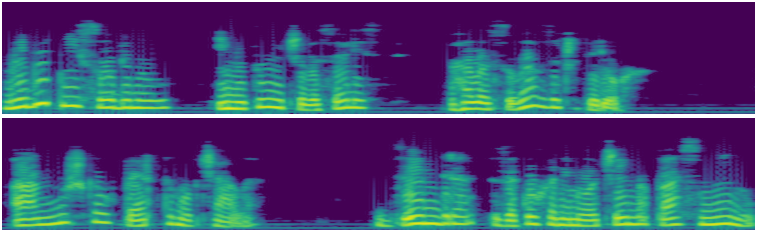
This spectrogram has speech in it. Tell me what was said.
Майбутній Собінов, імітуючи веселість, галасував за чотирьох. Аннушка вперто мовчала. Дзиндра закоханими очима пас Ніну.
